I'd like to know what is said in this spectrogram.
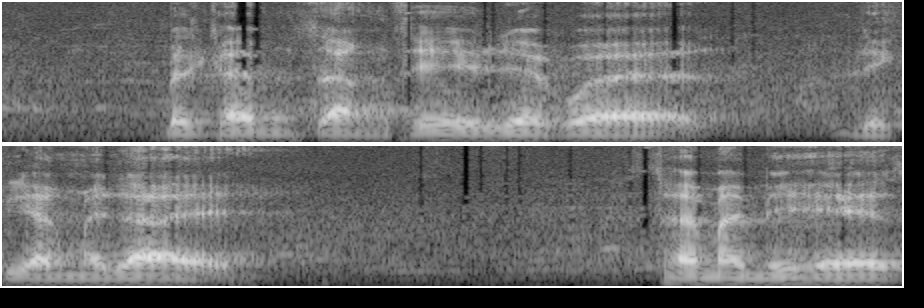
ำเป็นคำสั่งที่เรียกว่าหลีกเลี่ยงไม่ได้ ถ้าไม่มีเหตุ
